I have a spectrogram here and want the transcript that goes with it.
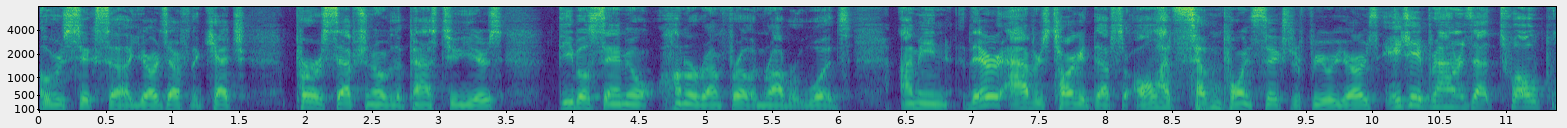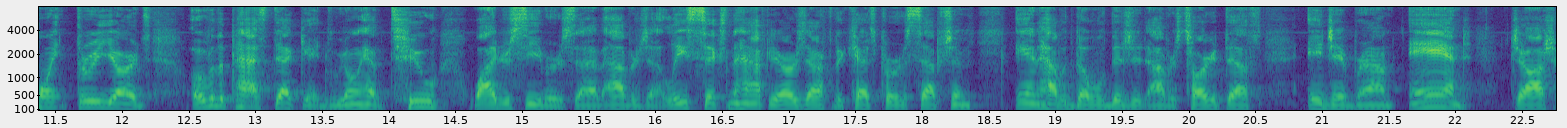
over six uh, yards after the catch per reception over the past two years. Deebo Samuel, Hunter Renfrow, and Robert Woods. I mean, their average target depths are all at 7.6 or fewer yards. AJ Brown is at 12.3 yards. Over the past decade, we only have two wide receivers that have averaged at least six and a half yards after the catch per reception and have a double digit average target depth. AJ Brown and Josh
